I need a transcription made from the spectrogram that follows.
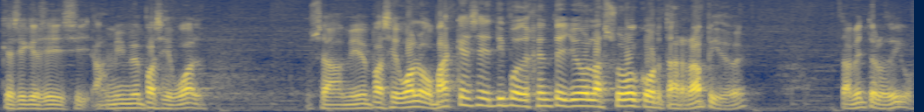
Que sí, que sí, sí. A mí me pasa igual. O sea, a mí me pasa igual. Lo que pasa es que ese tipo de gente yo la suelo cortar rápido, ¿eh? También te lo digo.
